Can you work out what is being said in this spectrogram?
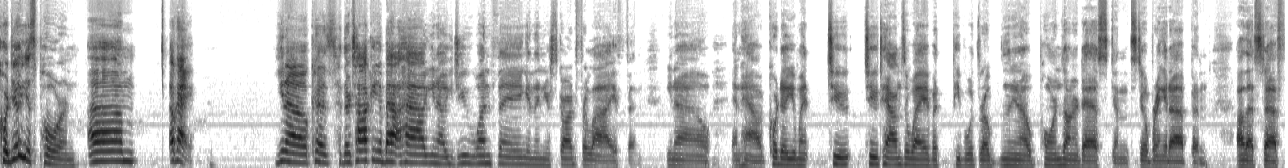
Cordelia's porn. Um, okay. You know, because they're talking about how, you know, you do one thing and then you're scarred for life, and, you know, and how Cordelia went to two towns away, but people would throw you know porns on her desk and still bring it up and all that stuff.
